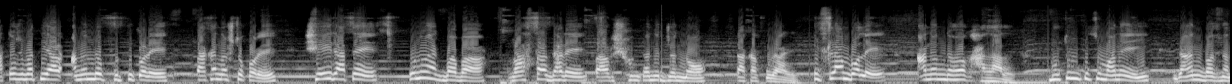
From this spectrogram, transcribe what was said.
আতশবাতি আর আনন্দ ফুর্তি করে, টাকা নষ্ট করে, সেই রাতে কোনো এক বাবা রাস্তার ধারে তার সন্তানের জন্য টাকা কুড়ায়। ইসলাম বলে, আনন্দ হোক হালাল। নতুন কিছু মানেই গান বাজনা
